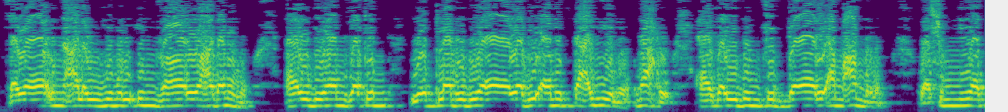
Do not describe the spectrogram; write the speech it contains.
سواء عليهم الإنذار وعدمه أو بهمزة يطلب بها وبأن التعيين. نحو أزيد في الدار أم عمرو؟ وسميت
